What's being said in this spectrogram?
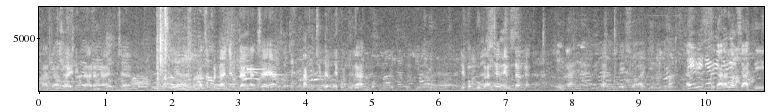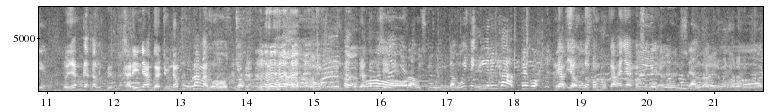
ada apa ini bareng aja kan sebenarnya undangan saya aku diundang di pembukaan kok di pembukaan saya diundang nggak? Sekarang harus hadir. Loh ya enggak, kalau hari ini aku nggak diundang pulang aku Cocok Aku datang ke sini Oh, wis diundang, wis dikirim kabeh kok. Enggak, yang untuk pembukaannya maksudnya Iya diundang. Bor.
